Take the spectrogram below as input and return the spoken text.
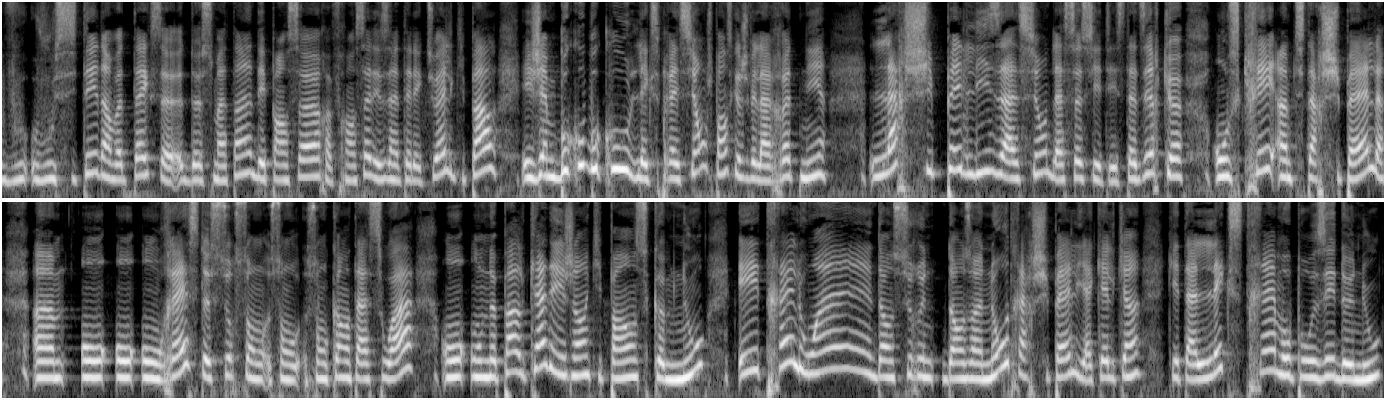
vous vous citez dans votre texte de ce matin des penseurs français, des intellectuels qui parlent. Et j'aime beaucoup beaucoup l'expression. Je pense que je vais la retenir. L'archipélisation de la société, c'est-à-dire que on se crée un petit archipel. Euh, on, on, on, reste sur son, son, son quant à soi. On, on ne parle qu'à des gens qui pensent comme nous. Et très loin, dans, sur une, dans un autre archipel, il y a quelqu'un qui est à l'extrême opposé de nous.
